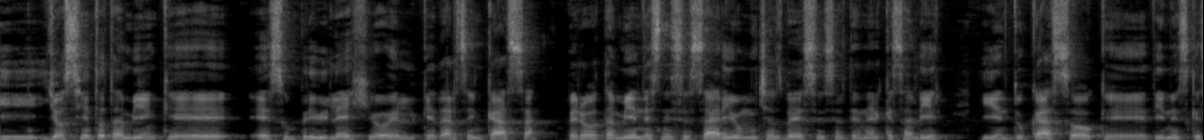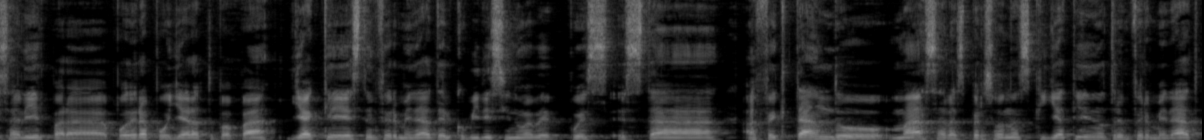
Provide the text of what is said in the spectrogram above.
Y yo siento también que es un privilegio el quedarse en casa, pero también es necesario muchas veces el tener que salir y en tu caso que tienes que salir para poder apoyar a tu papá, ya que esta enfermedad del COVID-19 pues está afectando más a las personas que ya tienen otra enfermedad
